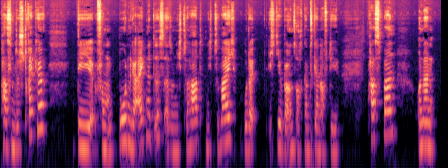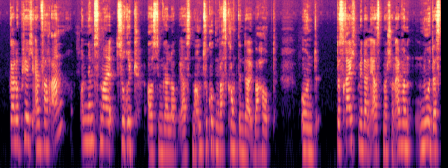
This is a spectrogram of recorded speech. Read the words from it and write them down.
passende Strecke, die vom Boden geeignet ist, also nicht zu hart, nicht zu weich. Oder ich gehe bei uns auch ganz gern auf die Passbahn und dann galoppiere ich einfach an und nimm's mal zurück aus dem Galopp erstmal, um zu gucken, was kommt denn da überhaupt. Und das reicht mir dann erstmal schon. Einfach nur, dass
